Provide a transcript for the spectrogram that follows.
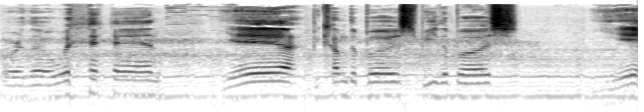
For the win. Yeah. Become the bush. Be the bush. Yeah.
